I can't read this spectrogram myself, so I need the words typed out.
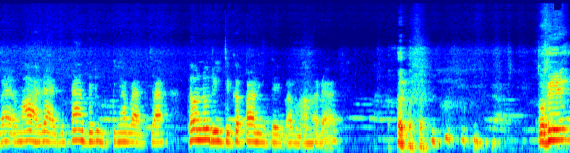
ਮੈਂ ਮਹਾਰਾਜ ਤੰਦਰੁਸਤੀਆਂ ਬਾਦਸ਼ਾਹ ਤੁਹਾਨੂੰ ਰਿਜ਼ਕ ਪਾਣੀ ਤੇ ਮਹਾਰਾਜ। ਤੁਸੀਂ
